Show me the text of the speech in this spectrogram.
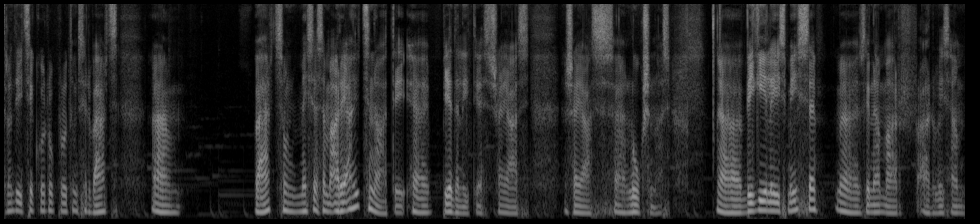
tradīcija, kuru, protams, ir vērts, um, vērts un mēs esam arī aicināti uh, piedalīties šajās, šajās uh, lūkšanās. Uh, Vigīlijas mise, uh, zinām, ar, ar visām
